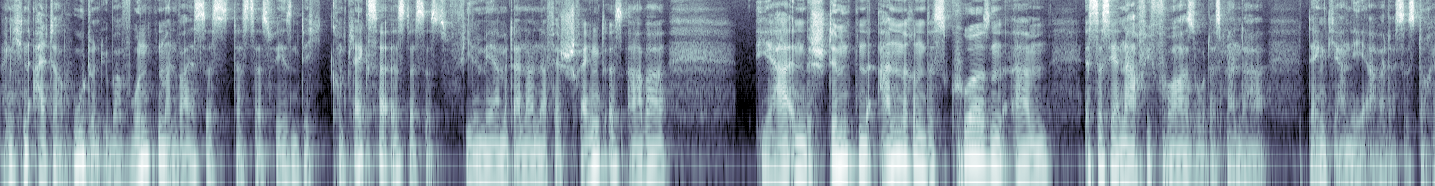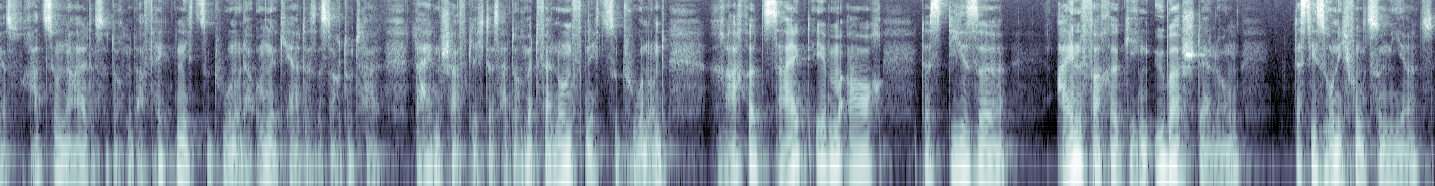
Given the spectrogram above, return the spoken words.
eigentlich ein alter Hut und überwunden. Man weiß, dass, dass das wesentlich komplexer ist, dass das viel mehr miteinander verschränkt ist, aber ja, in bestimmten anderen Diskursen ähm, ist das ja nach wie vor so, dass man da denkt, ja, nee, aber das ist doch jetzt rational, das hat doch mit Affekten nichts zu tun oder umgekehrt, das ist doch total leidenschaftlich, das hat doch mit Vernunft nichts zu tun. Und Rache zeigt eben auch, dass diese einfache Gegenüberstellung, dass die so nicht funktioniert.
